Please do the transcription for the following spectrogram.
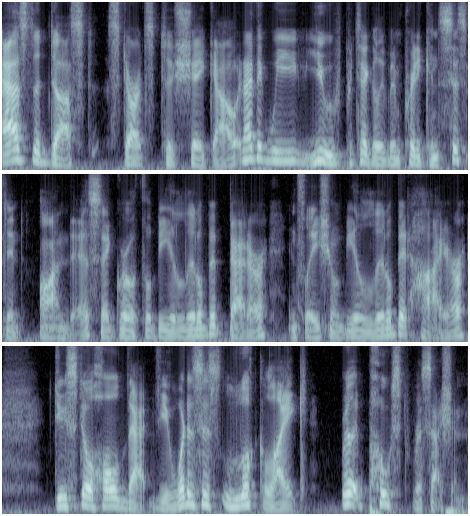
as the dust starts to shake out, and I think we, you've particularly, been pretty consistent on this, that growth will be a little bit better, inflation will be a little bit higher. Do you still hold that view? What does this look like, really, post recession?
